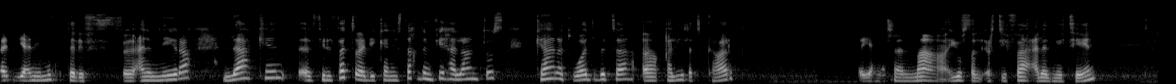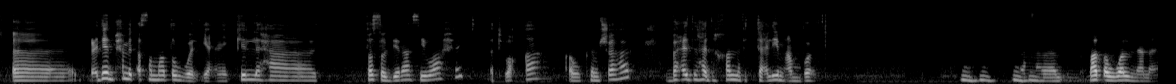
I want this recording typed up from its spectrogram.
يعني مختلف عن منيرة لكن في الفترة اللي كان يستخدم فيها لانتوس كانت وجبته آه، قليلة كارب. يعني عشان ما يوصل الارتفاع على ال 200 آه بعدين محمد أصلا ما طول يعني كلها فصل دراسي واحد أتوقع أو كم شهر. وبعدها دخلنا في التعليم عن بعد. ما طولنا مع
